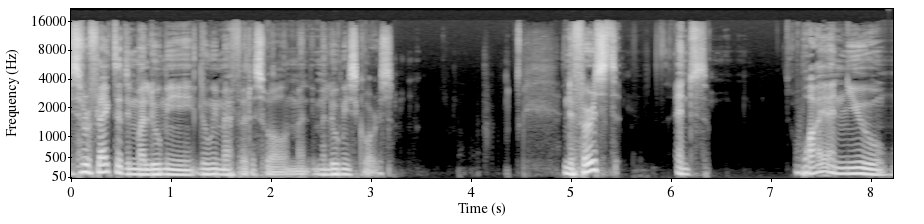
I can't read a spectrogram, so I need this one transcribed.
this is reflected in my Lumi, Lumi method as well, in my, in my Lumi scores. And the first, and why I knew,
